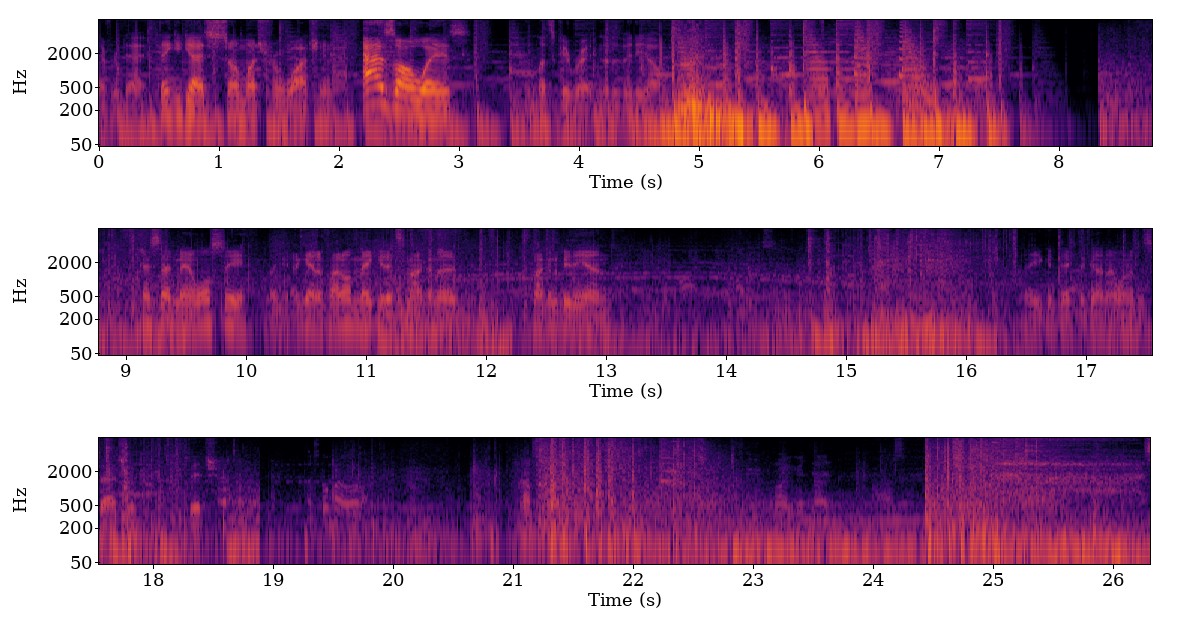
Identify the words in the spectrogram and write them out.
every day. Thank you guys so much for watching. As always, and let's get right into the video. Like I said, man, we'll see. Like again, if I don't make it, it's not gonna, it's not gonna be the end. Yeah, you can take the gun. I wanted the satchel, bitch. Let's go by Oh, you're dead. Awesome. this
